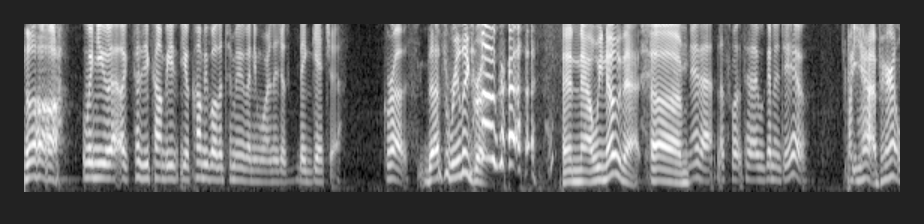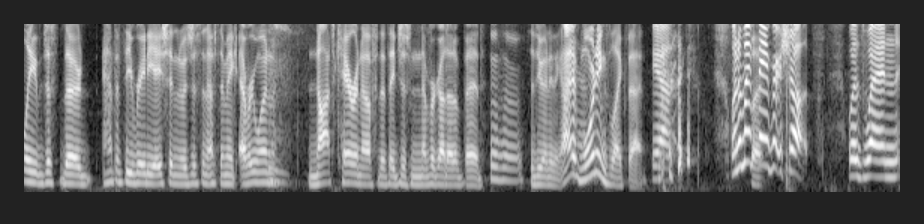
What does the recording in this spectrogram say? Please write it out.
Ah. when you because you can't be you can't be bothered to move anymore, and they just they get you. Gross. That's really gross. So gross. And now we know that. Um, You know that. That's what they were gonna do. but yeah, apparently just the apathy radiation was just enough to make everyone not care enough that they just never got out of bed to do anything. I have mornings like that. Yeah. One of my But- favorite shots was when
